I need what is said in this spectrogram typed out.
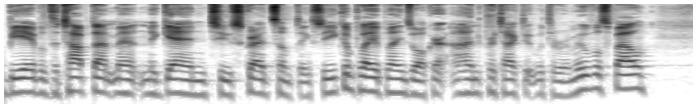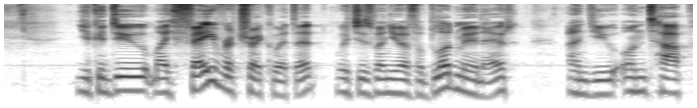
be able to tap that mountain again to skred something. So you can play a planeswalker and protect it with a removal spell. You can do my favorite trick with it, which is when you have a blood moon out and you untap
